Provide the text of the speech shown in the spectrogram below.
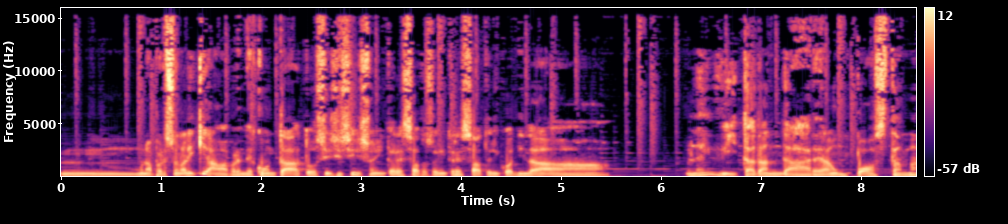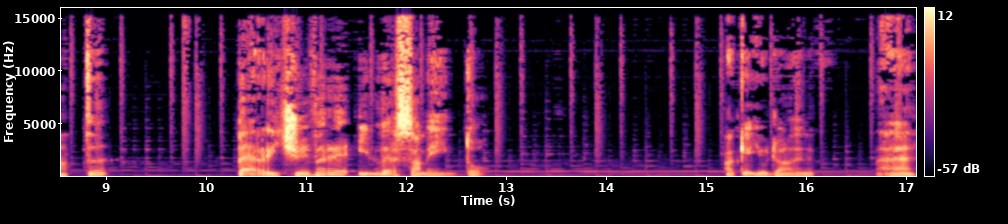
mm, una persona li chiama, prende contatto, sì sì sì, sono interessato, sono interessato, di qua di là, la invita ad andare a un postamat per ricevere il versamento. Che io già... Eh?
